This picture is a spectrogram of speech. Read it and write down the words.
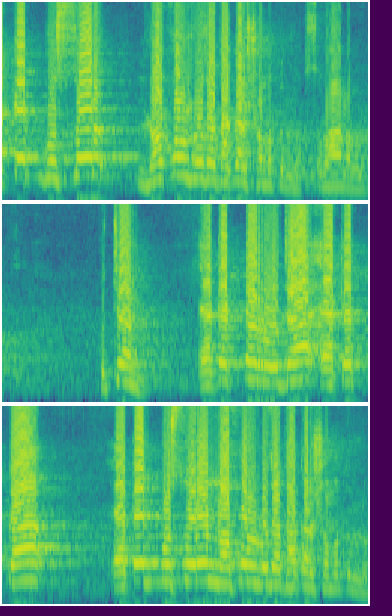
এক এক বছর নকল রোজা থাকার সমতুল্য সুবাহান বুঝছেন? এক একটা রোজা, এক একটা, এক এক বছরের নফল রোজা থাকার সমতুল্য।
